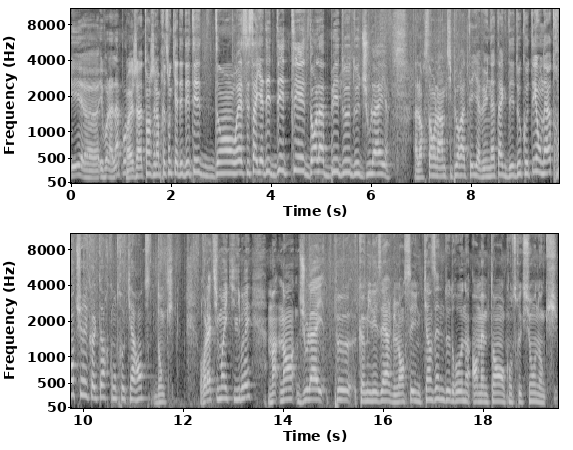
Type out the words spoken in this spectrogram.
et, euh, voilà là pour Ouais, j'ai- attends, j'ai l'impression qu'il y a des DT dans. Ouais, c'est ça, il y a des DT dans la B2 de July. Alors, ça, on l'a un petit peu raté. Il y avait une attaque des deux côtés. On est à 38 récolteurs contre 40. Donc. Relativement équilibré. Maintenant, July peut, comme il est Zerg, lancer une quinzaine de drones en même temps en construction. Donc,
